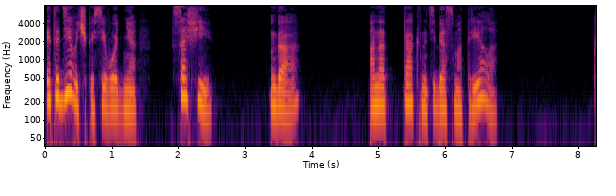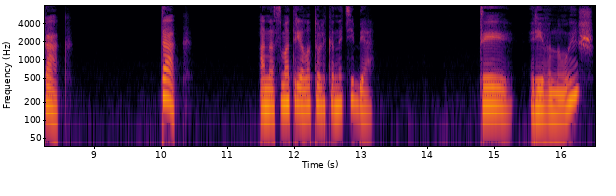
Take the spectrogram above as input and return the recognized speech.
Эта девочка сегодня, Софи. Да. Она так на тебя смотрела. Как? Так. Она смотрела только на тебя. Ты ревнуешь?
